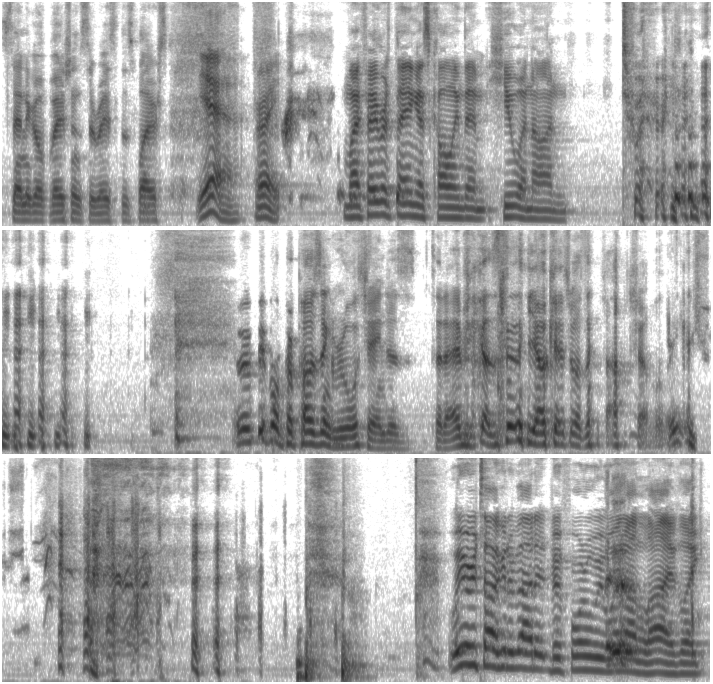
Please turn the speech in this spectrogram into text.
standing ovations to racist players. Yeah, right. my favorite thing is calling them HuAnon Twitter. There were people proposing rule changes today because Jokic was in foul trouble. We were talking about it before we went on live. Like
